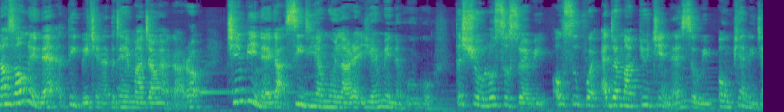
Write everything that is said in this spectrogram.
နောက်ဆုံးအနေနဲ့အသိပေးချင်တဲ့သတင်းမှအကြောင်းအရာကတော့ချင်းပြည်နယ်က CDM ဝင်လာတဲ့ရဲမေနှုတ်ကိုတရှိုလို့ဆွဆွဲပြီးအုပ်စုဖွဲ့အဒမပြုတ်ကျင့်နေဆိုပြီးပုံဖြတ်နေကြ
